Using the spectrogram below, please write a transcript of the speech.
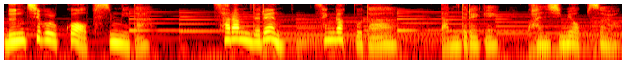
눈치 볼 거 없습니다. 사람들은 생각보다 남들에게 관심이 없어요.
